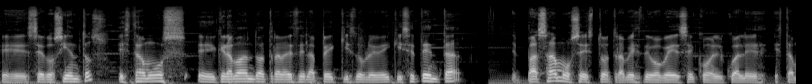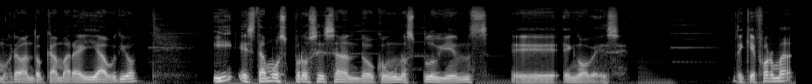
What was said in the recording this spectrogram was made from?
eh, C200. Estamos grabando a través de la PXWX70. Pasamos esto a través de OBS con el cual estamos grabando cámara y audio. Y estamos procesando con unos plugins en OBS. ¿De qué forma?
